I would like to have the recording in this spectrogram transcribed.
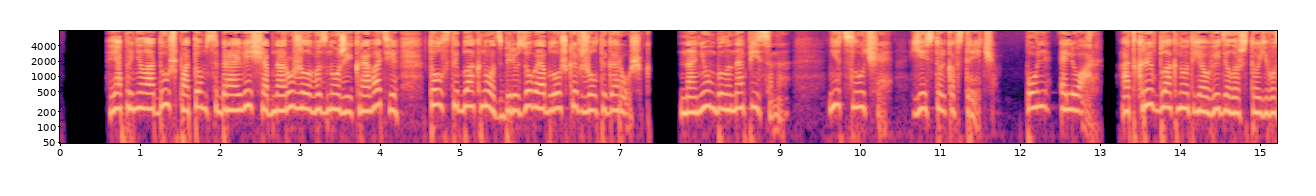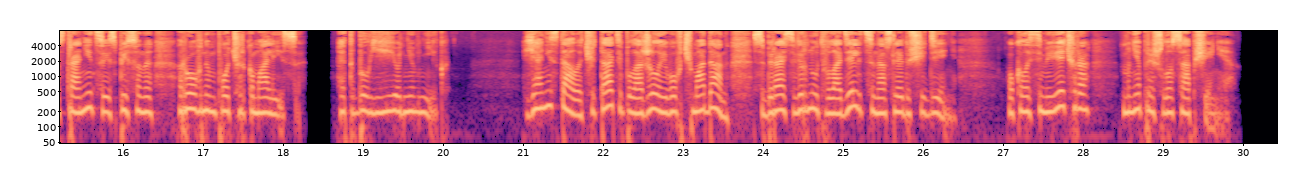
Я приняла душ, потом, собирая вещи, обнаружила в изножье кровати толстый блокнот с бирюзовой обложкой в желтый горошек. На нем было написано «Нет случая, есть только встреча. Поль Элюар». Открыв блокнот, я увидела, что его страницы исписаны ровным почерком Алисы. Это был ее дневник. Я не стала читать и положила его в чемодан, собираясь вернуть владелице на следующий день. Около семи вечера мне пришло сообщение.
